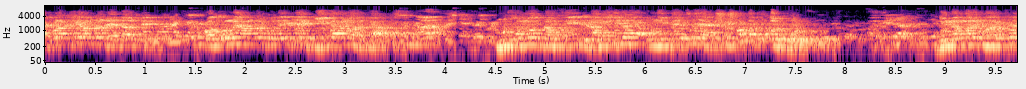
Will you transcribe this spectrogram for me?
এখন আসি আমরা রেজাল্টে প্রথমে আমরা বলি যে গীতা মার্কা। মুসাম্মদ রাশি রাশিয়া উনি পেয়েছে একশো সাতাত্তর ভোট। দুই নম্বরে মারফা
